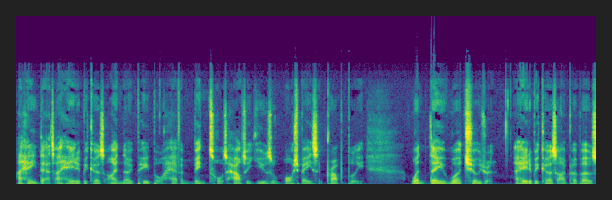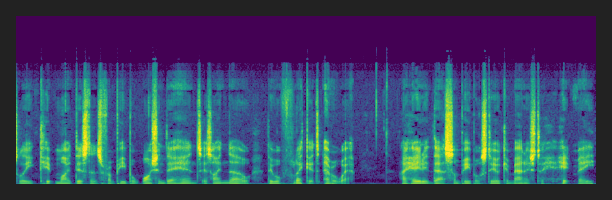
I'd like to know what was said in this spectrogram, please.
I hate that. I hate it because I know people haven't been taught how to use a wash basin properly when they were children. I hate it because I purposely keep my distance from people washing their hands as I know they will flick it everywhere. I hate it that some people still can manage to hit me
